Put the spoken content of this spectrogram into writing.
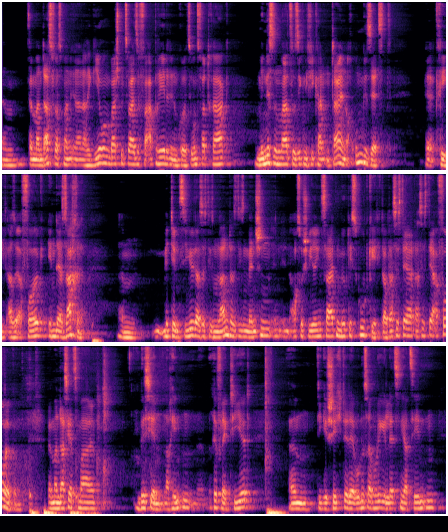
Ähm, wenn man das, was man in einer Regierung beispielsweise verabredet, in einem Koalitionsvertrag, mindestens mal zu signifikanten Teilen auch umgesetzt äh, kriegt, also Erfolg in der Sache. Ähm, mit dem Ziel, dass es diesem Land, dass es diesen Menschen in, in, auch so schwierigen Zeiten möglichst gut geht. Ich glaube, das ist der, das ist der Erfolg. Und wenn man das jetzt mal ein bisschen nach hinten reflektiert, ähm, die Geschichte der Bundesrepublik in den letzten Jahrzehnten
